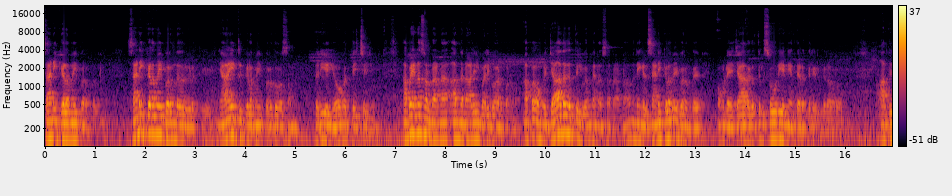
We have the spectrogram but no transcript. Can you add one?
சனிக்கிழமை பிறந்தவர்கள். சனிக்கிழமை பிறந்தவர்களுக்கு ஞாயிற்றுக்கிழமை பிரதோஷம் பெரிய யோகத்தை செய்யும். அப்போ என்ன சொல்கிறான்னா அந்த நாளில் வழிபாடு பண்ணணும். அப்போ உங்கள் ஜாதகத்தில் வந்து என்ன சொன்னான்னா நீங்கள் சனிக்கிழமை பிறந்து உங்களுடைய ஜாதகத்தில் சூரியன் எந்த இடத்தில் இருக்கிறாரோ அது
